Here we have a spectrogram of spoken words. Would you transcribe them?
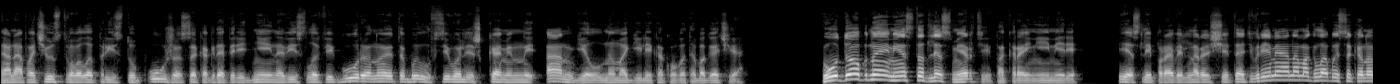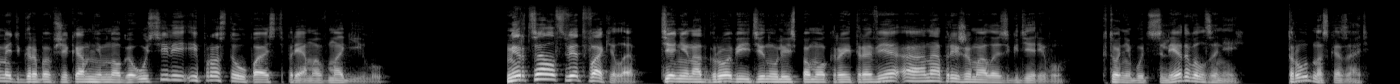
Она почувствовала приступ ужаса, когда перед ней нависла фигура, но это был всего лишь каменный ангел на могиле какого-то богача. Удобное место для смерти, по крайней мере. Если правильно рассчитать время, она могла бы сэкономить гробовщикам немного усилий и просто упасть прямо в могилу. Мерцал свет факела. Тени над надгробий тянулись по мокрой траве, а она прижималась к дереву. Кто-нибудь следовал за ней? Трудно сказать.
